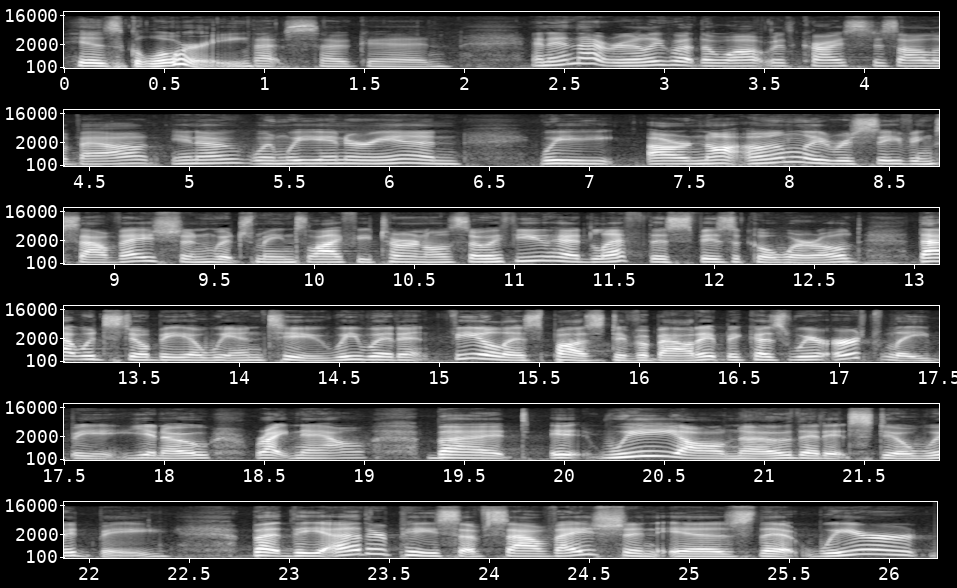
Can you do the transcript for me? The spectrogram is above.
His glory. That's so good. And isn't that really what the walk with Christ is all about? You know, when we enter in, we are not only receiving salvation, which means life eternal. So if you had left this physical world, that would still be a win too. We wouldn't feel as positive about it because we're earthly, be you know, right now. But it, we all know that it still would be. But the other piece of salvation is that we're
